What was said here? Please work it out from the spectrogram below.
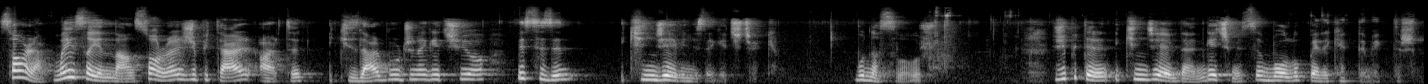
Sonra Mayıs ayından sonra Jüpiter artık İkizler Burcu'na geçiyor ve sizin ikinci evinize geçecek. Bu nasıl olur? Jüpiter'in ikinci evden geçmesi bolluk bereket demektir.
